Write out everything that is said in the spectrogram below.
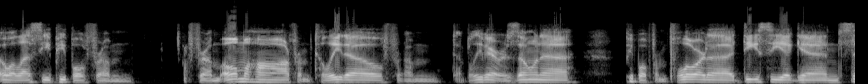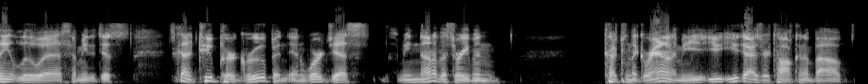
OLSC people from from Omaha, from Toledo, from I believe Arizona, people from Florida, DC again, St. Louis. I mean, it just it's kind of two per group, and, and we're just I mean, none of us are even touching the ground. I mean, you you guys are talking about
